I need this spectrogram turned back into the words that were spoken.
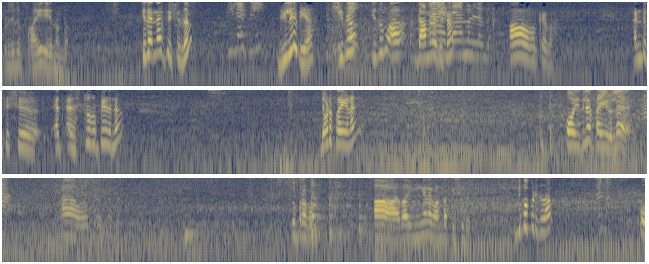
പിടിച്ചിട്ട് ഫ്രൈ ചെയ്യുന്നുണ്ട്. ഇതെന്നാ ഫിഷ് ഇത്? ജിലേബി. ജിലേബിയാ? ഇത് ഇതും ഡാമിലെ ഫിഷാ ആ? ഓക്കെ വാ. രണ്ട് ഫിഷ് എത്ര റുപ്യ ഇതിന് ഇതെവിടെ ഫ്രൈ ചെയ്യണേ? ഓ ഇതിലെ ഫ്രൈ ചെയ്യും അല്ലേ? ആ. ഓക്കെ ഓക്കെ സൂപ്പർ അപ്പം. ആ അതാ ഇങ്ങനെ കൊണ്ട ഫിഷ് ഇത് ഇതിപ്പോ പിടിച്ചതാ? ഓ.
